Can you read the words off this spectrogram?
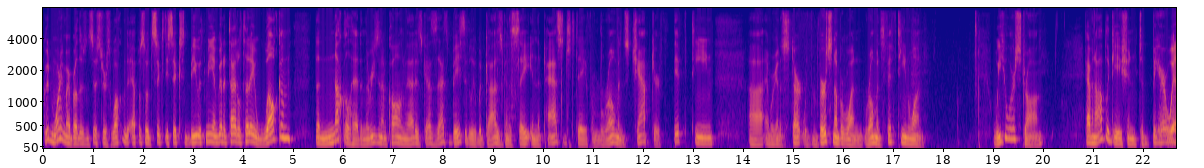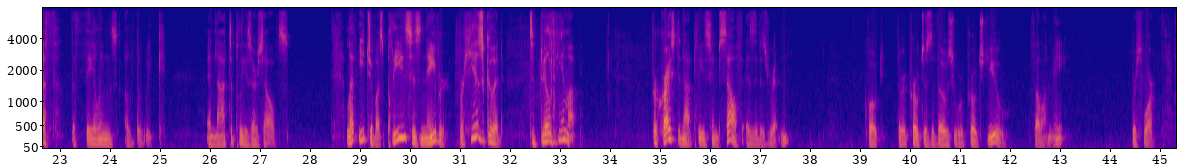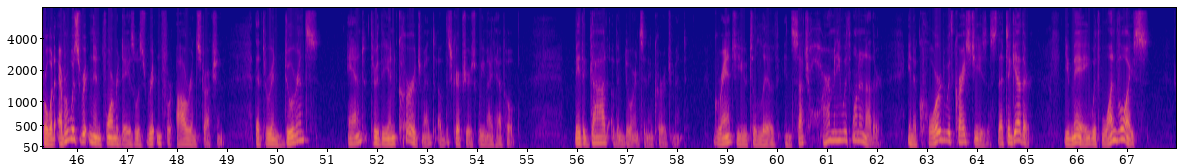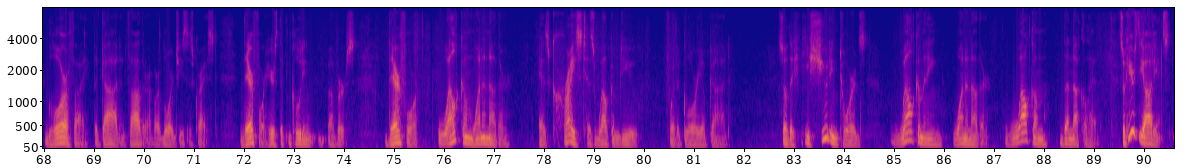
Good morning, my brothers and sisters. Welcome to episode 66 and Be With Me. I'm going to title today, Welcome the Knucklehead. And the reason I'm calling that is because that's basically what God is going to say in the passage today from Romans chapter 15. Uh, and we're going to start with verse number one, Romans 15 1. We who are strong have an obligation to bear with the failings of the weak and not to please ourselves. Let each of us please his neighbor for his good, to build him up. For Christ did not please himself, as it is written, quote, The reproaches of those who reproached you fell on me. Verse 4 For whatever was written in former days was written for our instruction, that through endurance and through the encouragement of the Scriptures we might have hope. May the God of endurance and encouragement grant you to live in such harmony with one another, in accord with Christ Jesus, that together you may, with one voice, glorify the God and Father of our Lord Jesus Christ. Therefore, here's the concluding uh, verse. Therefore, welcome one another as Christ has welcomed you for the glory of God. So that he's shooting towards welcoming one another. Welcome the knucklehead. So here's the audience.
